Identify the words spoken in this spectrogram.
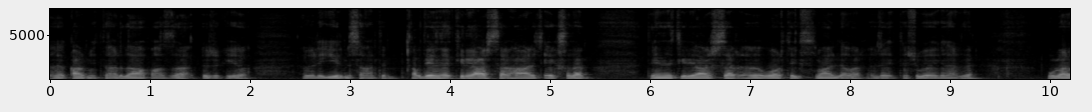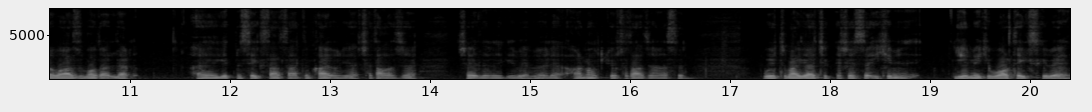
e, kar miktarı daha fazla gözüküyor. Öyle 20 santim. Ama deniz etkili yağışlar hariç ekstradan deniz etkili yağışlar e, vortex ihtimali de var. Özellikle şu bölgelerde. Buralara bazı modeller e, 70-80 santim kaybediyor. Çatalca şeyleri gibi böyle Arnavutköy Çatalca arası. Bu ihtimal gerçekleşirse 2022 vortex gibi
